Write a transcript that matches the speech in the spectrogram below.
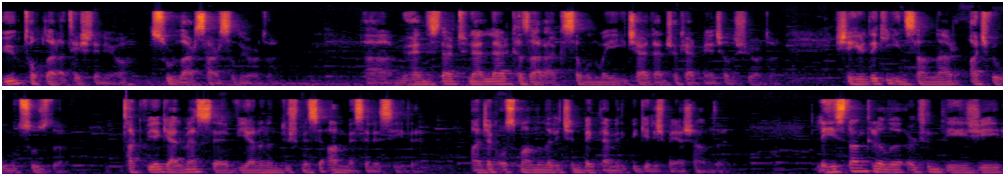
Büyük toplar ateşleniyor, surlar sarsılıyordu. Aa, mühendisler tüneller kazarak savunmayı içeriden çökertmeye çalışıyordu. Şehirdeki insanlar aç ve umutsuzdu. Takviye gelmezse Viyana'nın düşmesi an meselesiydi. Ancak Osmanlılar için beklenmedik bir gelişme yaşandı. Lehistan Kralı Ertuğrul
